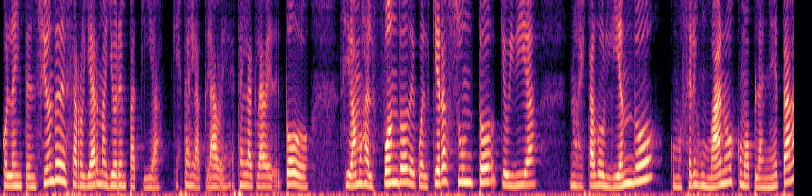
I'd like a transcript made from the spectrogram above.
con la intención de desarrollar mayor empatía, que esta es la clave, esta es la clave de todo. Si vamos al fondo de cualquier asunto que hoy día nos está doliendo como seres humanos, como planeta,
